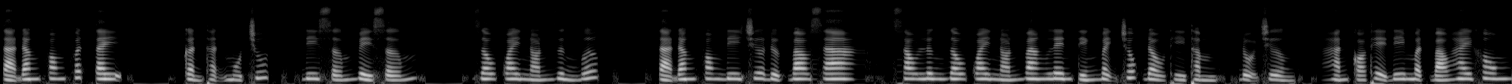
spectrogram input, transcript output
Tả Đăng Phong phất tay. Cẩn thận một chút, đi sớm về sớm. Dâu quay nón dừng bước. Tả Đăng Phong đi chưa được bao xa. Sau lưng dâu quay nón vang lên tiếng bệnh chốc đầu thì thầm. Đội trưởng, hắn có thể đi mật báo hay không?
